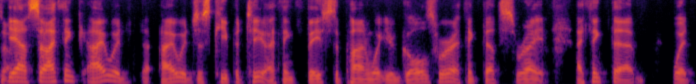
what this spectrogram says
So Yeah, so I think I would I would just keep it too. I think based upon what your goals were, I think that's right. I think that what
